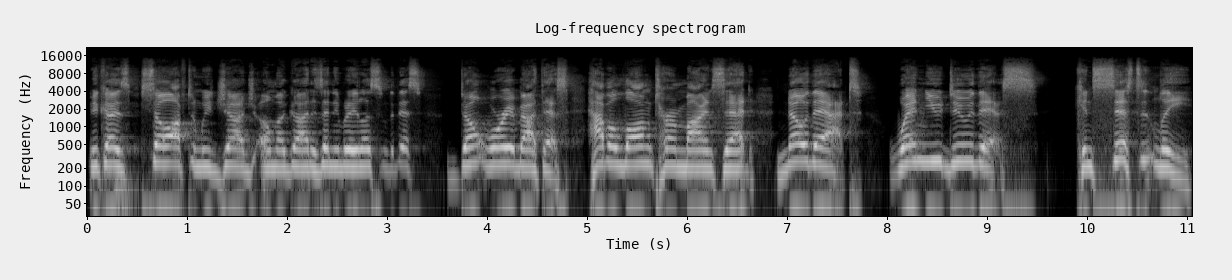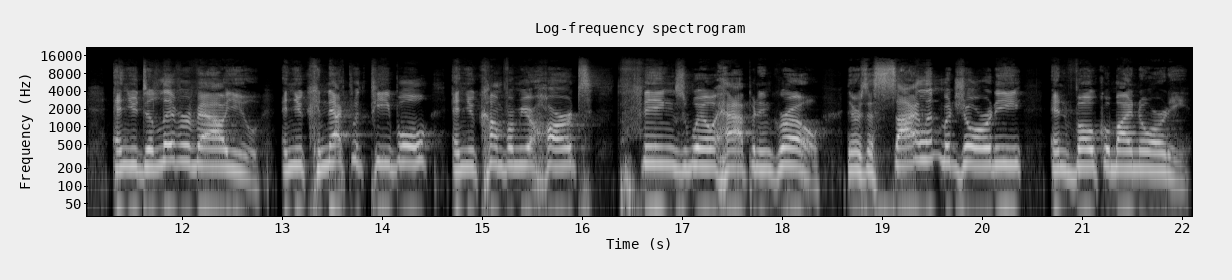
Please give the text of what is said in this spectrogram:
Because so often we judge, oh my God, is anybody listening to this? Don't worry about this. Have a long term mindset. Know that when you do this consistently and you deliver value and you connect with people and you come from your heart, things will happen and grow. There's a silent majority and vocal minority.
